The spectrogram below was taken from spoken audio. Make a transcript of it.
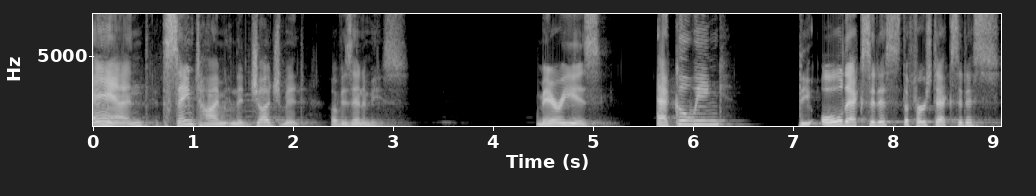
and at the same time in the judgment of his enemies. Mary is echoing the old Exodus, the first Exodus,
